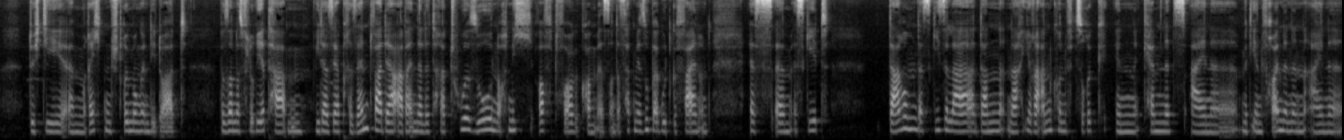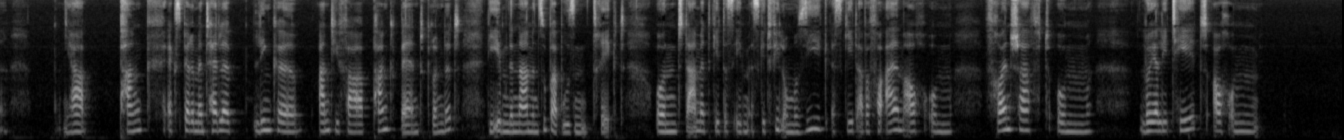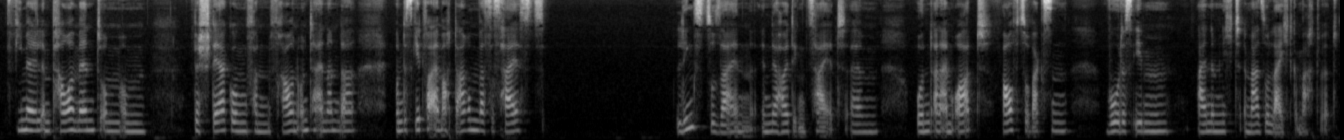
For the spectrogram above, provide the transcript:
durch die ähm, rechten Strömungen, die dort besonders floriert haben, wieder sehr präsent war, der aber in der Literatur so noch nicht oft vorgekommen ist. Und das hat mir super gut gefallen. Und es, ähm, es geht darum, dass Gisela dann nach ihrer Ankunft zurück in Chemnitz eine, mit ihren Freundinnen eine ja, Punk, experimentelle, linke Antifa-Punk-Band gründet, die eben den Namen Superbusen trägt. Und damit geht es eben, es geht viel um Musik, es geht aber vor allem auch um Freundschaft, um Loyalität, auch um Female Empowerment, um, um Bestärkung von Frauen untereinander. Und es geht vor allem auch darum, was es heißt, links zu sein in der heutigen Zeit ähm, und an einem Ort aufzuwachsen, wo das eben einem nicht immer so leicht gemacht wird.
